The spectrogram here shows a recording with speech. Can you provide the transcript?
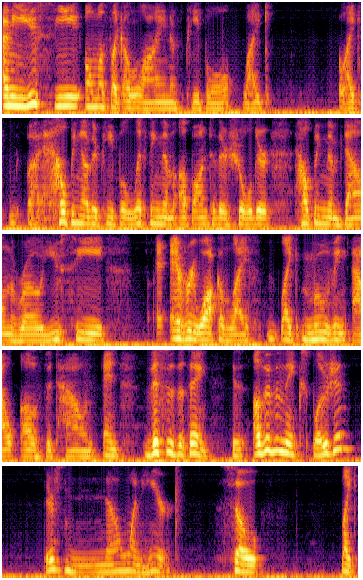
I mean, you see almost like a line of people, like, like uh, helping other people, lifting them up onto their shoulder, helping them down the road. You see every walk of life, like moving out of the town. And this is the thing: is other than the explosion, there's no one here. So, like.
